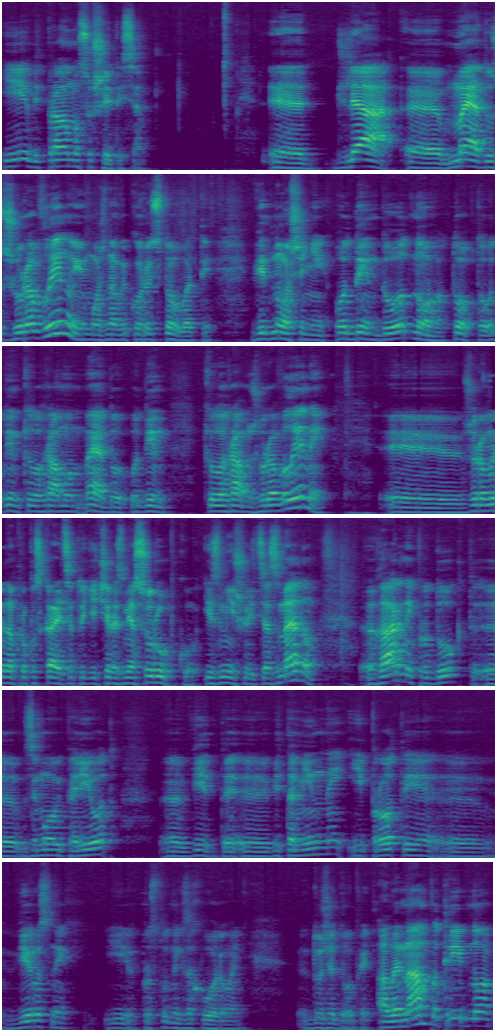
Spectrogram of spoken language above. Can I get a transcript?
і відправимо сушитися. Е, Для е, меду з журавлиною можна використовувати відношенні 1 до 1, тобто 1 кг меду, 1 кг журавлини. Журавлина пропускається тоді через м'ясорубку і змішується з медом. Гарний продукт в зимовий період від, вітамінний і проти е, вірусних і простудних захворювань. Дуже добрий. Але нам потрібно,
